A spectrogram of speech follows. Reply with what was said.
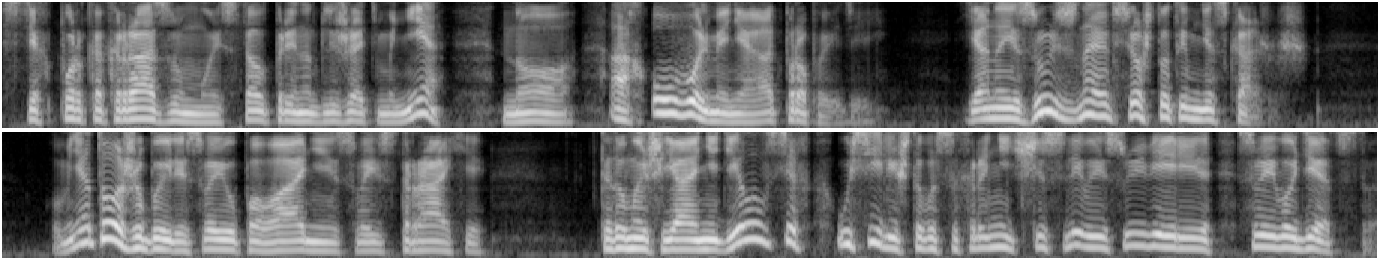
с тех пор, как разум мой стал принадлежать мне, но... Ах, уволь меня от проповедей. Я наизусть знаю все, что ты мне скажешь. У меня тоже были свои упования, свои страхи. Ты думаешь, я не делал всех усилий, чтобы сохранить счастливые суеверия своего детства?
